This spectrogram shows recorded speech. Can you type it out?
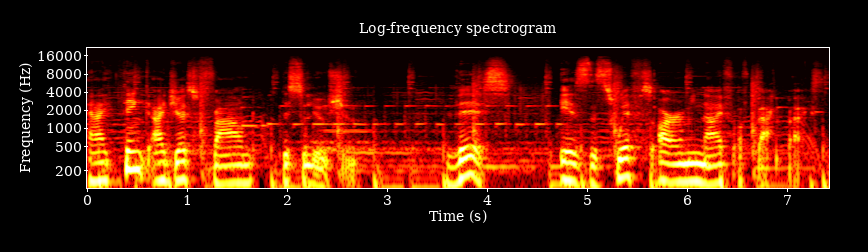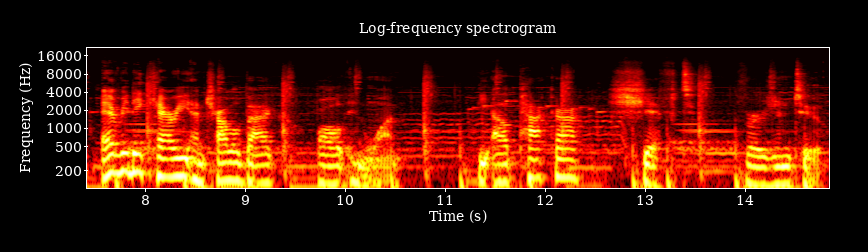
And I think I just found the solution. This is the Swiss Army Knife of backpacks. Everyday carry and travel bag all in one. The Alpaka Shift version 2.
